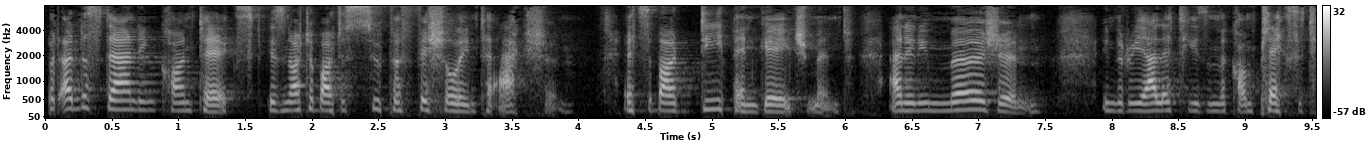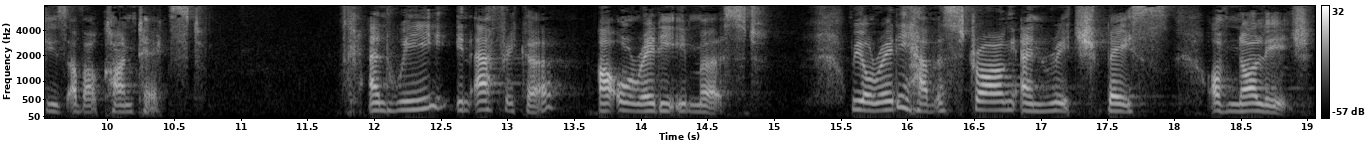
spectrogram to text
But understanding context is not about a superficial interaction. It's about deep engagement and an immersion in the realities and the complexities of our context. And we in Africa are already immersed. We already have a strong and rich base of knowledge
